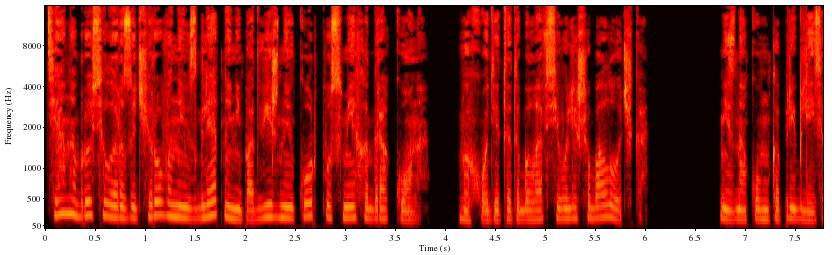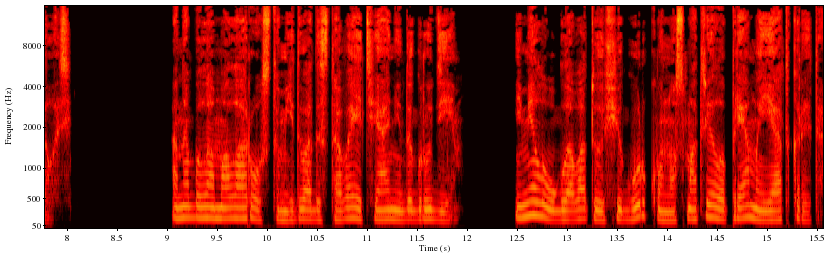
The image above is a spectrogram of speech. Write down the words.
Тиана бросила разочарованный взгляд на неподвижный корпус меха дракона. Выходит, это была всего лишь оболочка. Незнакомка приблизилась. Она была мала ростом, едва доставая Тиане до груди. Имела угловатую фигурку, но смотрела прямо и открыто.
